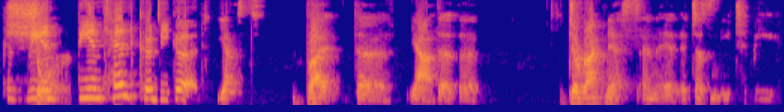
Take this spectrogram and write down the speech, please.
Because Sure. the, in, the intent could be good. Yes, but the yeah the the directness and it, it doesn't need to be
